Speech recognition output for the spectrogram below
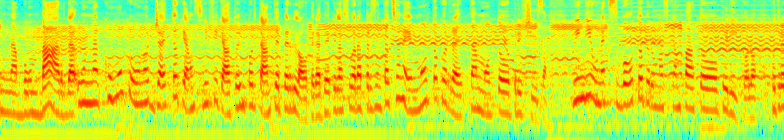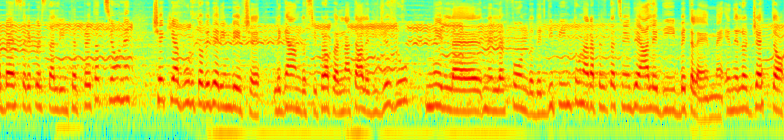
una bombarda, un, comunque un oggetto che ha un significato importante per l'opera perché la sua rappresentazione è molto corretta, molto precisa. Quindi un ex voto per uno scampato pericolo. Potrebbe essere questa l'interpretazione c'è chi ha voluto vedere invece, legandosi proprio al Natale di Gesù, nel, nel fondo del dipinto una rappresentazione ideale di Betlemme e nell'oggetto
